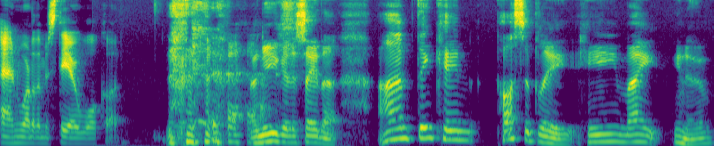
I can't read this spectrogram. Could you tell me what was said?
and one of them is Theo Walcott. I knew you were going to say that. I'm thinking possibly he might. You know,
